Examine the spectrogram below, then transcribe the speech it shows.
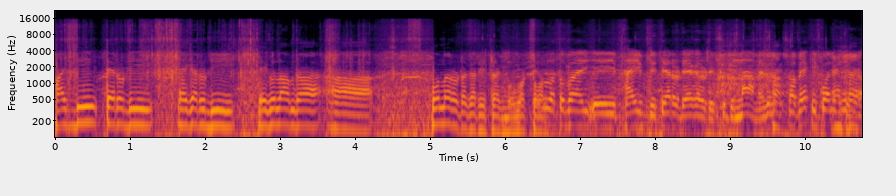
ফাইভ ডি তেরো ডি এগারো ডি এগুলো আমরা পনেরো টাকা রেট রাখব বর্তমান। তো ভাই এই ফাইভ ডি তেরো ডি এগারো ডি শুধু নাম এগুলো সব একই কোয়ালিটি হ্যাঁ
